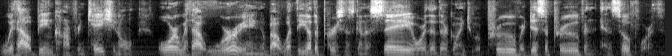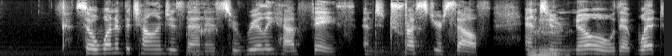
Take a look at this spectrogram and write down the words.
without being confrontational or without worrying about what the other person is going to say or whether they're going to approve or disapprove and, and so forth. So one of the challenges then is to really have faith and to trust yourself and to Mhm. know that what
